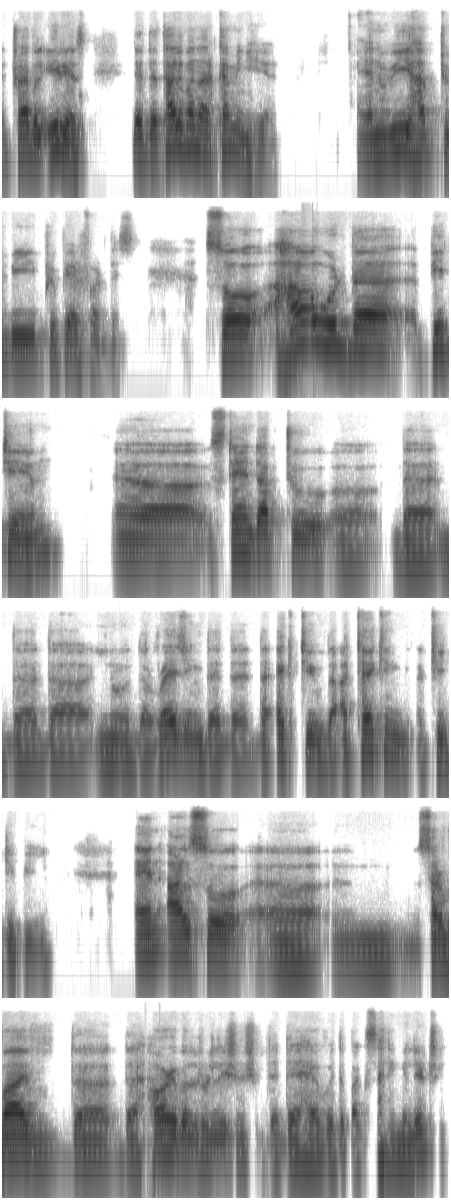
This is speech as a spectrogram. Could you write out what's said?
uh, tribal areas that the Taliban are coming here, and we have to be prepared for this. So, how would the PTM uh, stand up to uh, the the the you know the raging the the the active the attacking TTP and also uh, survive the the horrible relationship that they have with the Pakistani military.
